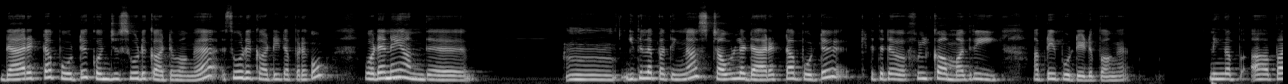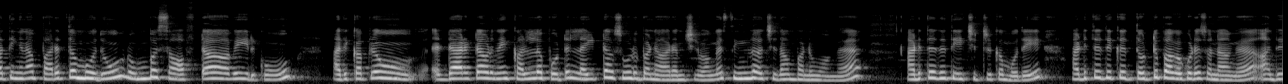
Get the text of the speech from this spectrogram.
டைரெக்டாக போட்டு கொஞ்சம் சூடு காட்டுவாங்க. சூடு காட்டிட்ட பிறகும் உடனே அந்த இதில் பார்த்தீங்கன்னா ஸ்டவ்வில் டைரெக்டாக போட்டு கிட்டத்தட்ட ஃபுல்கா மாதிரி அப்படியே போட்டு எடுப்பாங்க. நீங்கள் பார்த்தீங்கன்னா பரத்தும் போதும் ரொம்ப சாஃப்டாகவே இருக்கும். அதுக்கப்புறம் டேரெக்டாக உடனே கல்லில் போட்டு லைட்டாக சூடு பண்ண ஆரம்பிச்சிருவாங்க. சிம்மில் வச்சு தான் பண்ணுவாங்க. அடுத்தது தேய்ச்சிட்டு இருக்கும் போதே அடுத்ததுக்கு தொட்டு பார்க்க கூட சொன்னாங்க. அது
